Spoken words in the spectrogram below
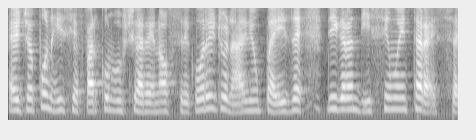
ai giapponesi e far conoscere ai nostri corregionali un paese di grandissimo interesse.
